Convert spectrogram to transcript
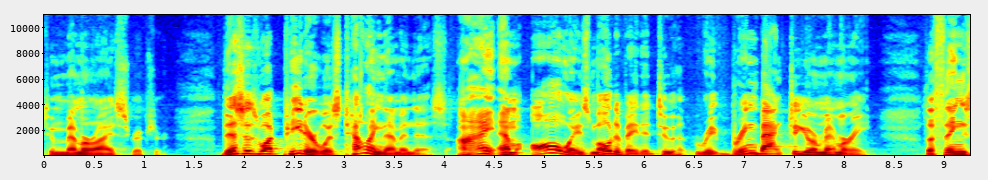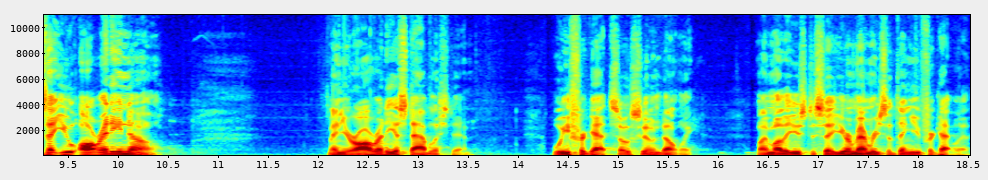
to memorize Scripture? This is what Peter was telling them in this. I am always motivated to re- bring back to your memory the things that you already know and you're already established in. We forget so soon, don't we? My mother used to say, Your memory's the thing you forget with.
